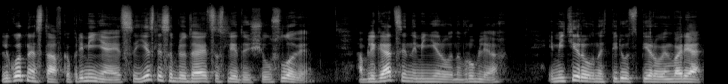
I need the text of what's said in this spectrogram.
Льготная ставка применяется, если соблюдаются следующие условия. Облигации номинированы в рублях, имитированы в период с 1 января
